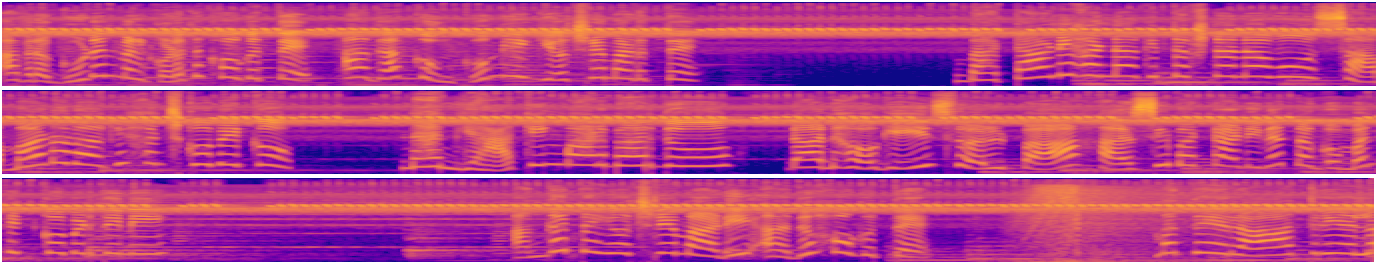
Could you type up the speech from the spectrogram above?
ಅವರ ಗೂಡಲ್ ಮಲ್ಕೊಳ್ಳೋದಕ್ ಹೋಗುತ್ತೆ. ಆಗ ಕುಂಕುಮ್ ಹೀಗೆ ಯೋಚನೆ ಮಾಡುತ್ತೆ. ಬಟಾಣಿ ಹಣ್ಣಾಗಿದ ತಕ್ಷಣ ನಾವು ಸಮಾನವಾಗಿ ಹಂಚ್ಕೋಬೇಕು. ನಾನ್ ಯಾಕೆ ಹಿಂಗ್ ಮಾಡಬಾರ್ದು? ನಾನ್ ಹೋಗಿ ಸ್ವಲ್ಪ ಹಸಿ ಬಟಾಣಿನ ತಗೊಂಬಂದ್ ಇಟ್ಕೊಬಿಡ್ತೀನಿ. ಹಂಗಂತ ಯೋಚನೆ ಮಾಡಿ ಅದು ಹೋಗುತ್ತೆ. ಮತ್ತೆ ರಾತ್ರಿ ಎಲ್ಲ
